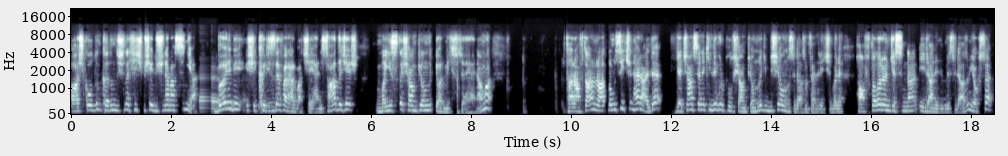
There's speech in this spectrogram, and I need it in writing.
aşık olduğun kadın dışında hiçbir şey düşünemezsin ya. Evet. Böyle bir şey krizde Fenerbahçe yani. Sadece Mayıs'ta şampiyonluk görmek istiyor yani ama taraftarın rahatlaması için herhalde geçen seneki Liverpool şampiyonluğu gibi bir şey olması lazım Fener için. Böyle haftalar öncesinden ilan edilmesi lazım. Yoksa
